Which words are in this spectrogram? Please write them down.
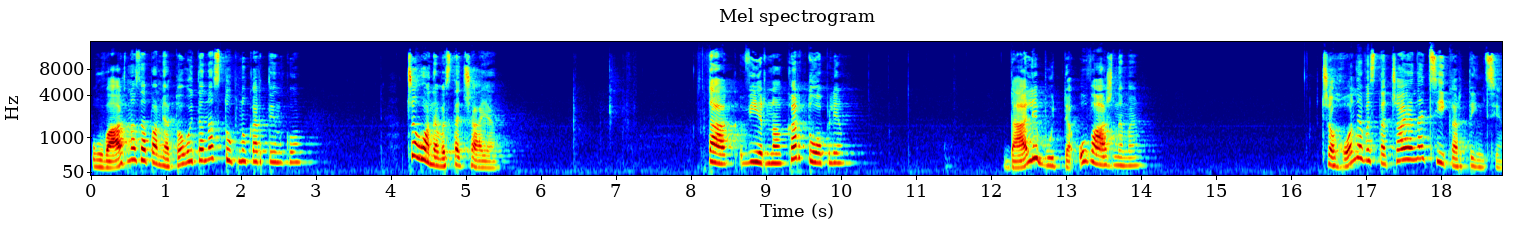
Уважно запам'ятовуйте наступну картинку. Чого не вистачає? Так, вірно, картоплі. Далі будьте уважними. Чого не вистачає на цій картинці?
